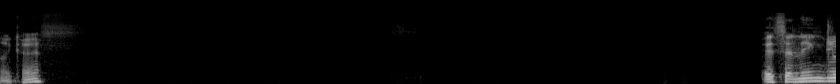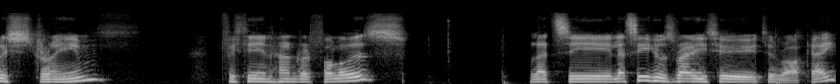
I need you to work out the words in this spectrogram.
Okay. It's an English stream. 1500 followers. Let's see. Let's see who's ready to to rock, eh?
